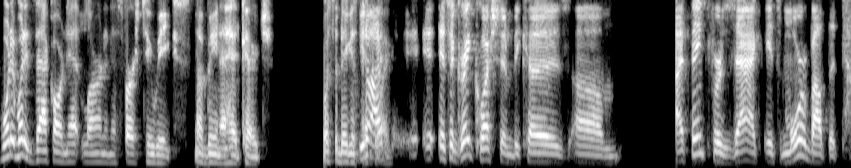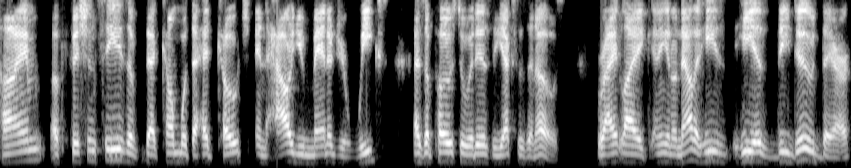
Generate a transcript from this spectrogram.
what what did Zach Arnett learn in his first two weeks of being a head coach? What's the biggest? You know, I, it's a great question because um, I think for Zach, it's more about the time efficiencies of that come with the head coach and how you manage your weeks, as opposed to it is the X's and O's right? Like, and, you know, now that he's he is the dude there,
